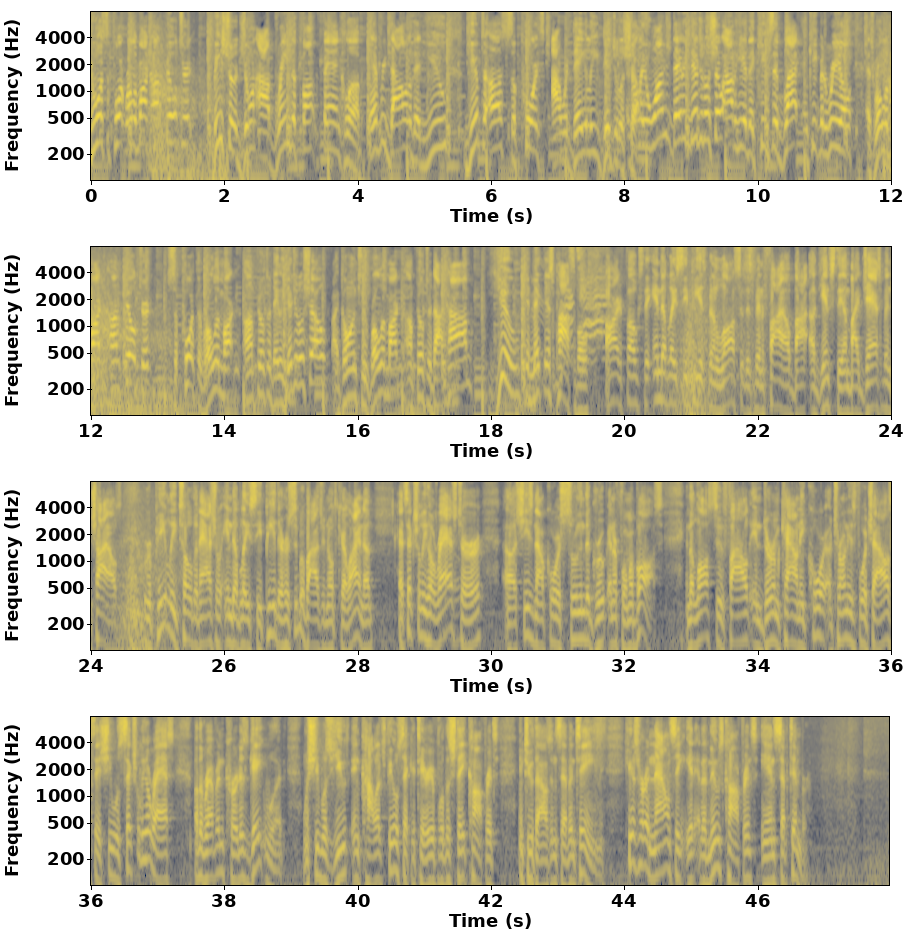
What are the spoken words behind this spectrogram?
You want to support Roland Martin Unfiltered? Be sure to join our Bring the Funk fan club. Every dollar that you give to us supports our daily digital show. There's only one daily digital show out here that keeps it black and keep it real as Roland Martin Unfiltered. Support the Roland Martin Unfiltered Daily Digital Show by going to RolandMartinUnfiltered.com. You can make this possible. All right, folks, the NAACP has been a lawsuit that's been filed by, against them by Jazmyne Childs, who repeatedly told the national NAACP that her supervisor in North Carolina had sexually harassed her. Uh, she's now, of course, suing the group and her former boss. In the lawsuit filed in Durham County Court, attorneys for Child said she was sexually harassed by the Reverend Curtis Gatewood when she was youth and college field secretary for the state conference in 2017. Here's her announcing it at a news conference in September.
